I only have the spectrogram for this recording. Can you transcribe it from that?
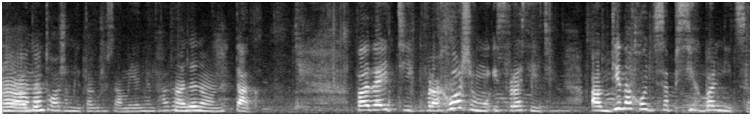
А, она да? тоже мне так же самое, я не отгадала. А, да, ну. Так, подойти к прохожему и спросить, а где находится психбольница?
